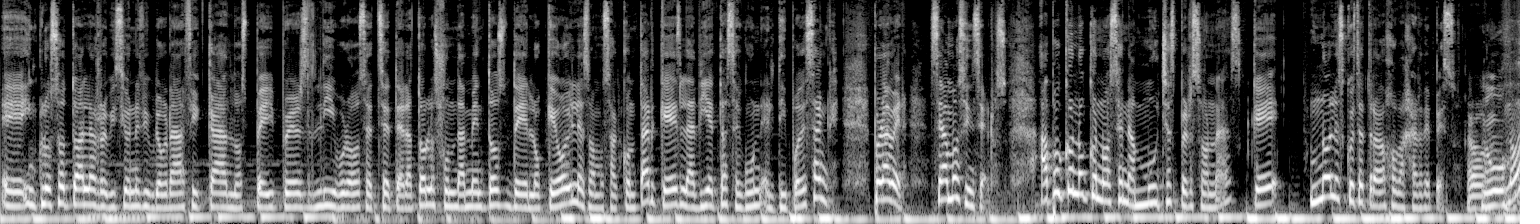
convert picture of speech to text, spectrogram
eh, incluso todas las revisiones bibliográficas, los papers, libros, etcétera, todos los fundamentos de lo que hoy les vamos a contar, que es la dieta según el tipo de sangre. Pero a ver, seamos sinceros. ¿A poco no conocen a muchas personas que no les cuesta trabajo bajar de peso? Oh. ¿No?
